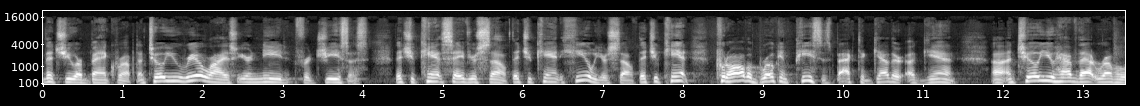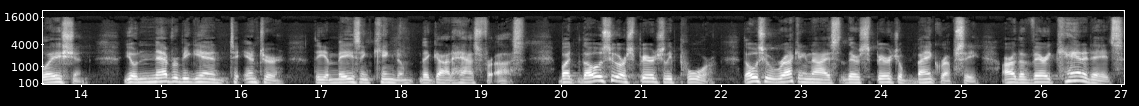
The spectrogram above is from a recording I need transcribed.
that you are bankrupt, until you realize your need for Jesus, that you can't save yourself, that you can't heal yourself, that you can't put all the broken pieces back together again. Uh, until you have that revelation, you'll never begin to enter the amazing kingdom that God has for us. But those who are spiritually poor, those who recognize their spiritual bankruptcy, are the very candidates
